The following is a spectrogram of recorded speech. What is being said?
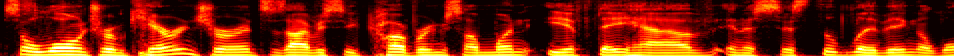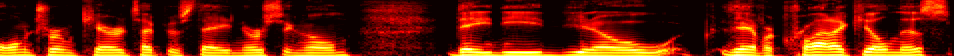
so long-term care insurance is obviously covering someone if they have an assisted living, a long-term care type of stay, nursing home. They need, you know, they have a chronic illness.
